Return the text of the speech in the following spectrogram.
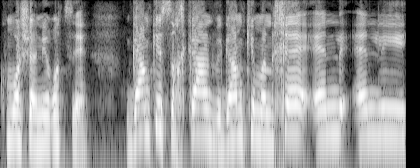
כמו שאני רוצה. גם כשחקן וגם כמנחה, אין, אין לי,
